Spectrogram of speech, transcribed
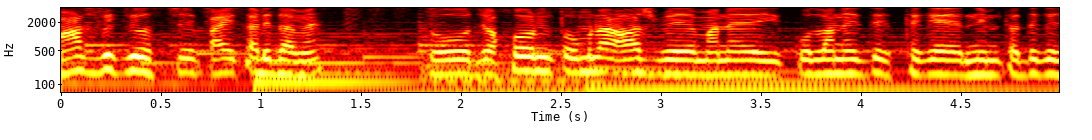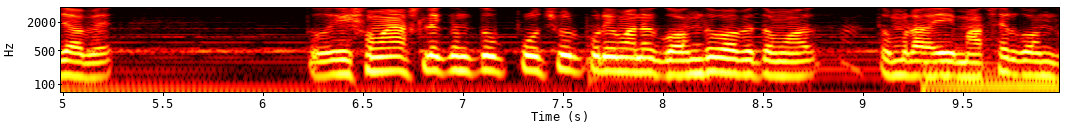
মাছ বিক্রি হচ্ছে পাইকারি দামে। তো যখন তোমরা আসবে মানে কল্যাণী দিক থেকে নিমতার দিকে যাবে, তো এই সময় আসলে কিন্তু প্রচুর পরিমাণে গন্ধ পাবে তোমার, তোমরা এই মাছের গন্ধ।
